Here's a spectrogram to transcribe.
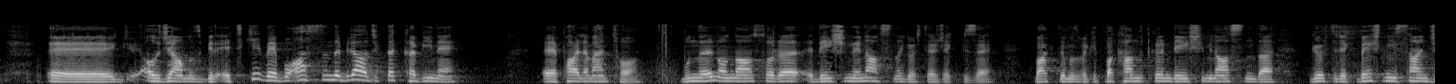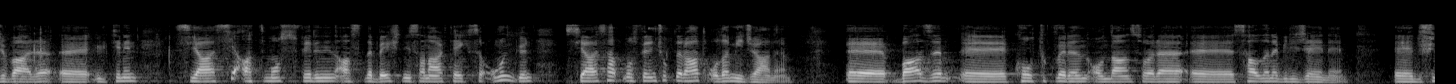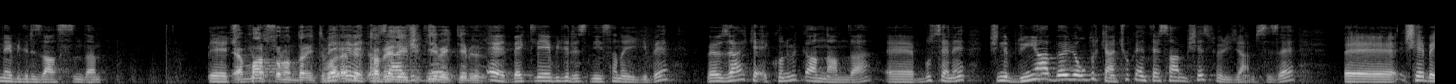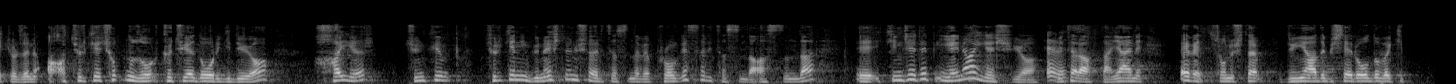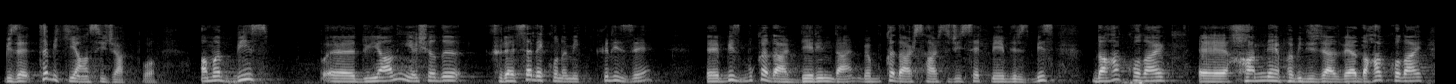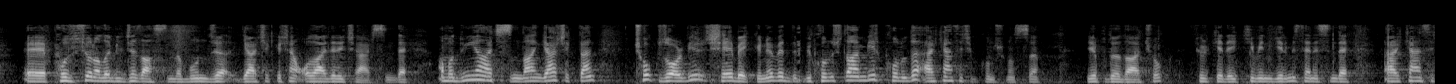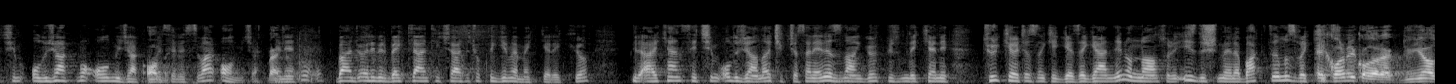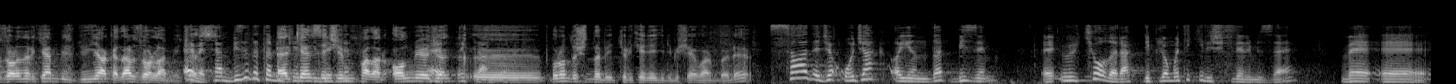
Ee, alacağımız bir etki ve bu aslında birazcık da kabine, e, parlamento bunların ondan sonra değişimlerini aslında gösterecek bize. Baktığımız vakit bakanlıkların değişimini aslında gösterecek 5 Nisan civarı e, ülkenin siyasi atmosferinin aslında 5 Nisan artı eksi 10 gün siyasi atmosferin çok da rahat olamayacağını, e, bazı e, koltukların ondan sonra e, sallanabileceğini e, düşünebiliriz aslında. E, Yani çünkü- Mart sonundan itibaren ve evet, bir kabine değişikliği bekleyebiliriz. Evet bekleyebiliriz Nisan ayı gibi. Ve özellikle ekonomik anlamda e, bu sene, şimdi dünya böyle olurken çok enteresan bir şey söyleyeceğim size. E, şey bekliyoruz hani Aa, Türkiye çok mu zor, kötüye doğru gidiyor? Hayır. Çünkü Türkiye'nin güneş dönüş haritasında ve progres haritasında aslında e, ikinci hedef yeni ay yaşıyor bir Evet. taraftan. Yani evet sonuçta dünyada bir şeyler olduğu vakit bize tabii ki yansıyacak bu. Ama biz e, dünyanın yaşadığı küresel ekonomik krizi e, biz bu kadar derinden ve bu kadar sarsıcı hissetmeyebiliriz. Biz daha kolay e, hamle yapabileceğiz veya daha kolay e, pozisyon alabileceğiz aslında bunca gerçekleşen olaylar içerisinde. Ama dünya açısından gerçekten çok zor bir şey bekleniyor ve bir konuşulan bir konuda erken seçim konuşması yapılıyor daha çok. Türkiye'de 2020 senesinde erken seçim olacak mı olmayacak mı Olmayacak. meselesi var. Olmayacak. Bence. Yani bence öyle bir beklenti içerisine çok da girmemek gerekiyor. Bir erken seçim olacağını açıkçası hani en azından gökyüzündeki hani Türkiye haritasındaki gezegenlerin ondan sonra iz düşümlerine baktığımız vakit Ekonomik olarak dünya zorlanırken biz dünya kadar zorlanmayacağız. evet yani bizi de tabii Erken etkileyecektir. seçim falan olmayacak. Evet, beklenmiyor. Ee, bunun dışında bir Türkiye ile ilgili bir şey var mı böyle? Sadece Ocak ayında bizim e, ülke olarak diplomatik ilişkilerimize ve e,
